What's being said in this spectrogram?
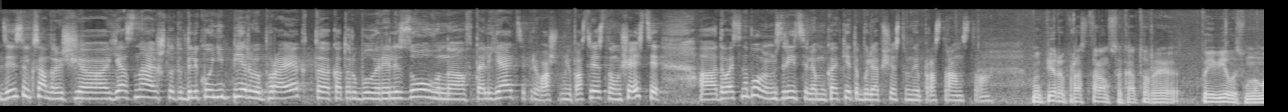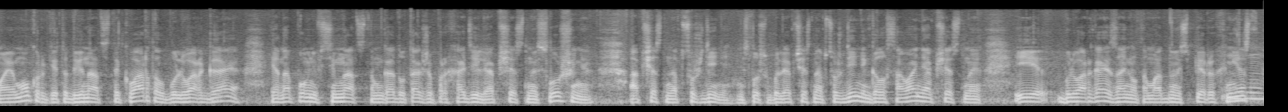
Денис Александрович, я знаю, что это далеко не первый проект, э, который был реализован э, в Тольятти при вашем непосредственном участии. А, давайте напомним зрителям, какие это были общественные пространства. Ну, первое пространство, которое появилось на моем округе, это 12-й квартал, бульвар Гая. Я напомню, в 2017 году также проходили общественные слушания, общественные обсуждения, не слушания, были общественные обсуждения, голосования общественные. И бульвар Гая занял там одно из первых мест. Mm -hmm.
